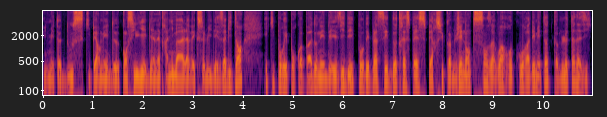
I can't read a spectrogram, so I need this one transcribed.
Une méthode douce qui permet de concilier bien-être animal avec celui des habitants et qui pourrait pourquoi pas donner des idées pour déplacer d'autres espèces perçues comme gênantes sans avoir recours à des méthodes comme l'euthanasie.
